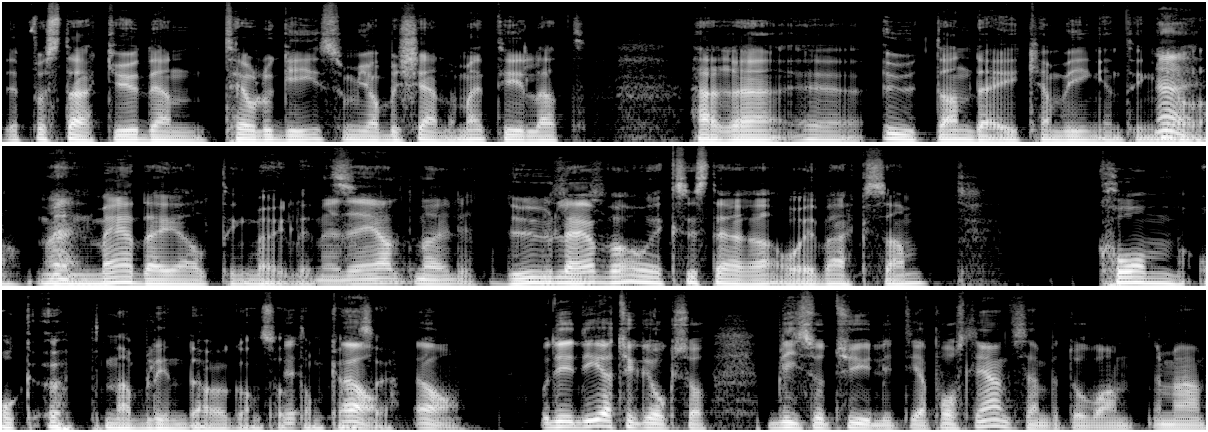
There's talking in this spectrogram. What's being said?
det förstärker ju den teologi som jag bekänner mig till att Herre, eh, utan dig kan vi ingenting Nej, göra. Men nej. med dig är allting möjligt. Men det är allt möjligt. Du Precis. lever och existerar och är verksam. Kom och öppna blinda ögon så att de kan ja, se. Ja, och det är det jag tycker också blir så tydligt i Apostlagärningarna till exempel. Då, va? Menar,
